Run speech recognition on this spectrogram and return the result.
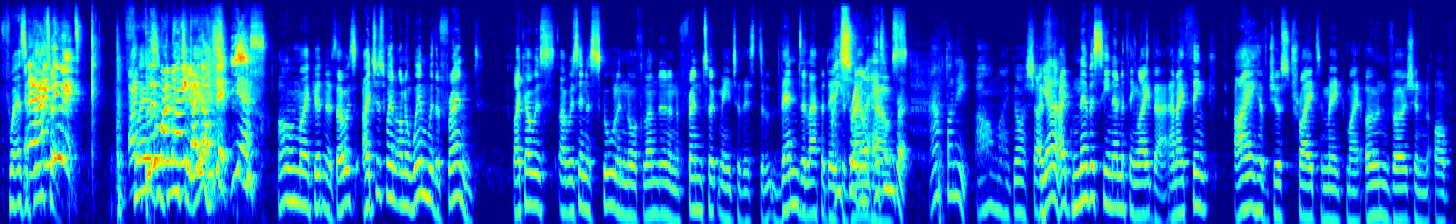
Fuerza Bruta. I Bruta. knew it. I Fuerza blew my Bruta, mind. I yes. loved it. Yes. Oh my goodness! I was I just went on a whim with a friend. Like I was I was in a school in North London, and a friend took me to this del- then dilapidated I saw them at roundhouse. Edinburgh. How funny. Oh my gosh! I've, Yeah. I'd never seen anything like that, and I think I have just tried to make my own version of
